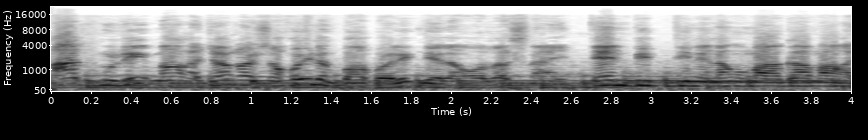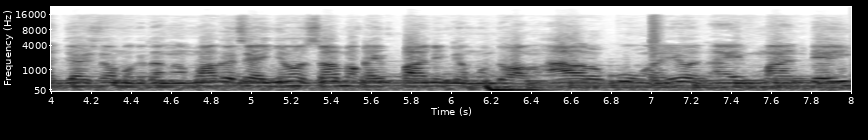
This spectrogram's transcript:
At muli mga ka-junkers, ako'y nagbabalik nilang oras na ay 10.50 na ng umaga mga ka-junkers. Magandang umaga sa inyo. Sama kayong panig ng mundo. Ang araw po ngayon ay Monday,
